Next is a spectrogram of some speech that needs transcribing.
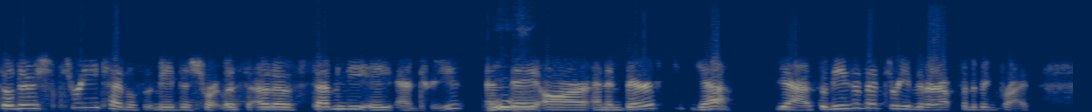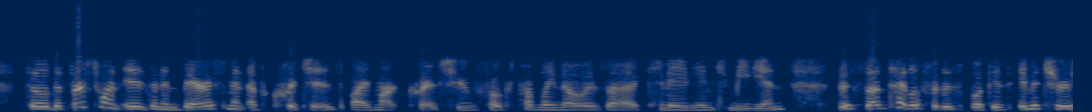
So there's three titles that made the shortlist out of 78 entries, and Ooh. they are an embarrassed. Yeah, yeah. So these are the three that are up for the big prize. So the first one is An Embarrassment of Critches by Mark Critch, who folks probably know as a Canadian comedian. The subtitle for this book is Immature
